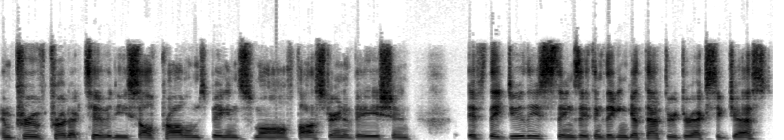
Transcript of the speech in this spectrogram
improve productivity solve problems big and small foster innovation if they do these things they think they can get that through direct suggest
